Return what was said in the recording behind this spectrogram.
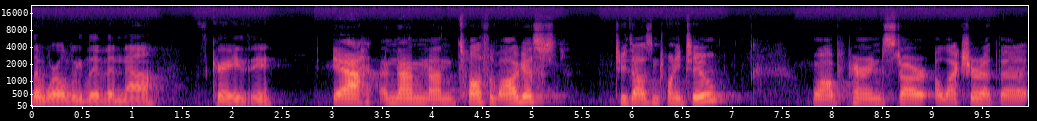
the world we live in now. It's crazy. yeah and then on the 12th of august 2022 while preparing to start a lecture at the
